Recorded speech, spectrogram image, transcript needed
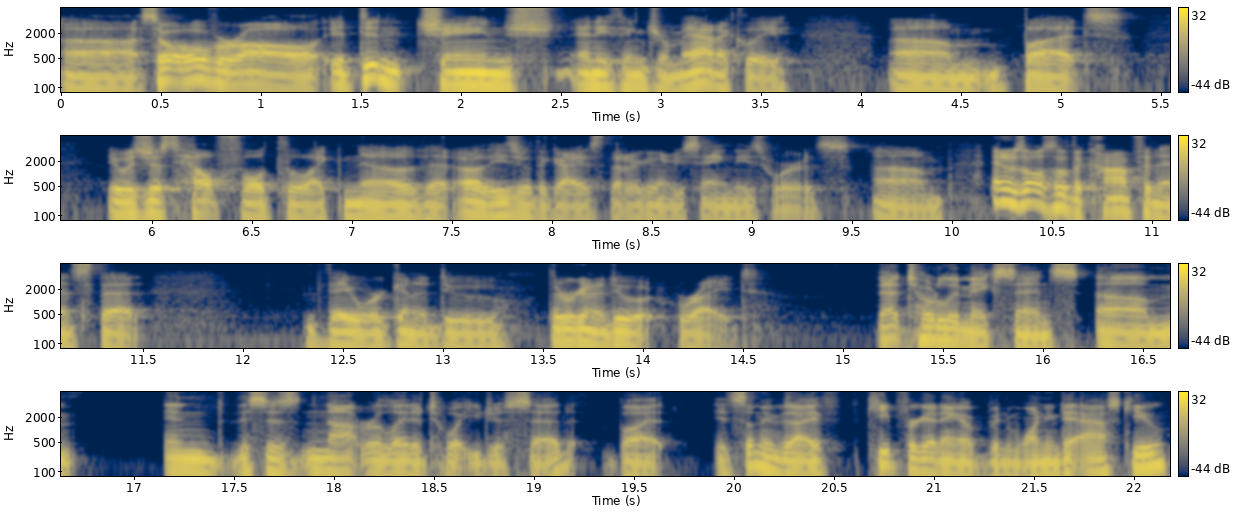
uh, so overall, it didn't change anything dramatically, um, but it was just helpful to like know that oh, these are the guys that are going to be saying these words, um, and it was also the confidence that they were going to do they were going to do it right. That totally makes sense. Um, and this is not related to what you just said, but it's something that I keep forgetting I've been wanting to ask you.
